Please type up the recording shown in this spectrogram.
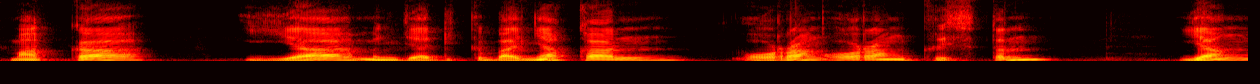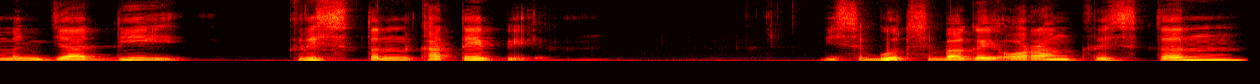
maka ia menjadi kebanyakan orang-orang Kristen yang menjadi Kristen KTP. Disebut sebagai orang Kristen,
